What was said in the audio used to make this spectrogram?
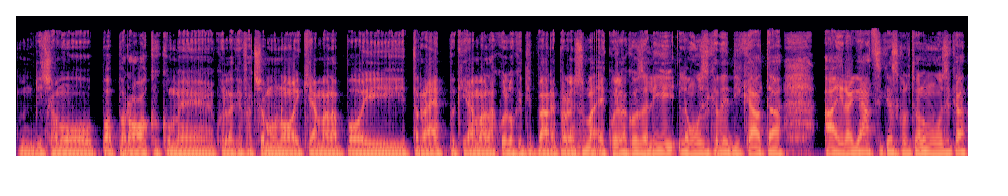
diciamo pop rock come quella che facciamo noi, chiamala poi trap, chiamala quello che ti pare, però insomma è quella cosa lì, la musica dedicata ai ragazzi che ascoltano musica,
